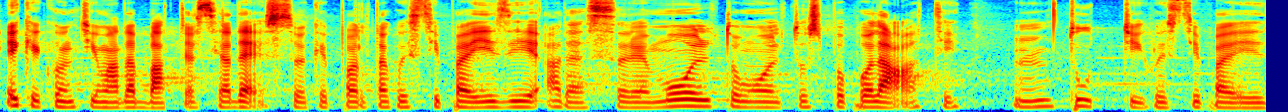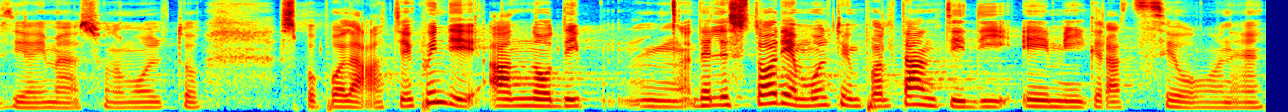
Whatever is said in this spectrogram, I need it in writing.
e che continua ad abbattersi adesso e che porta questi paesi ad essere molto molto spopolati. Mm, tutti questi paesi, ahimè, sono molto spopolati e quindi hanno dei, mm, delle storie molto importanti di emigrazione,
